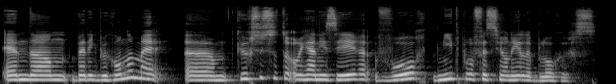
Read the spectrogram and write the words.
En dan ben ik begonnen met uh, cursussen te organiseren voor niet-professionele bloggers.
